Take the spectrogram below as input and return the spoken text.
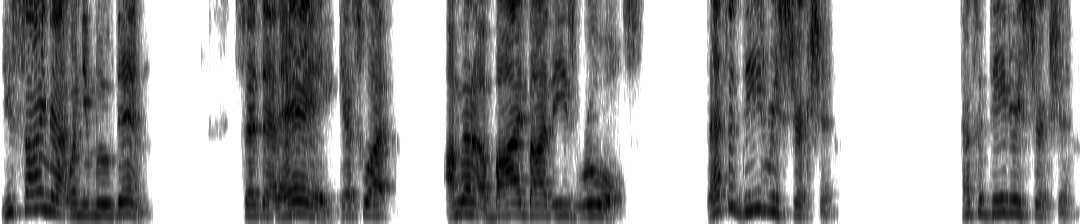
You signed that when you moved in. Said that, hey, guess what? I'm going to abide by these rules. That's a deed restriction. That's a deed restriction.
